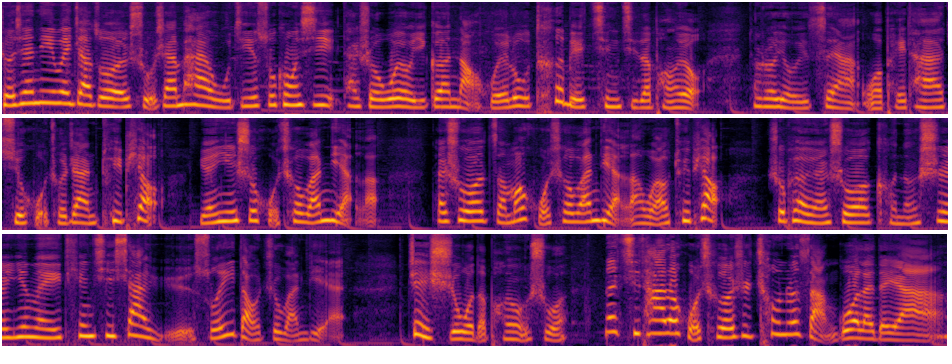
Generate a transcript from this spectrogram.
首先第一位叫做蜀山派武姬苏空兮，他说我有一个脑回路特别清奇的朋友，他说有一次呀，我陪他去火车站退票，原因是火车晚点了。他说怎么火车晚点了，我要退票。售票员说：“可能是因为天气下雨，所以导致晚点。”这时，我的朋友说：“那其他的火车是撑着伞过来的呀。”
